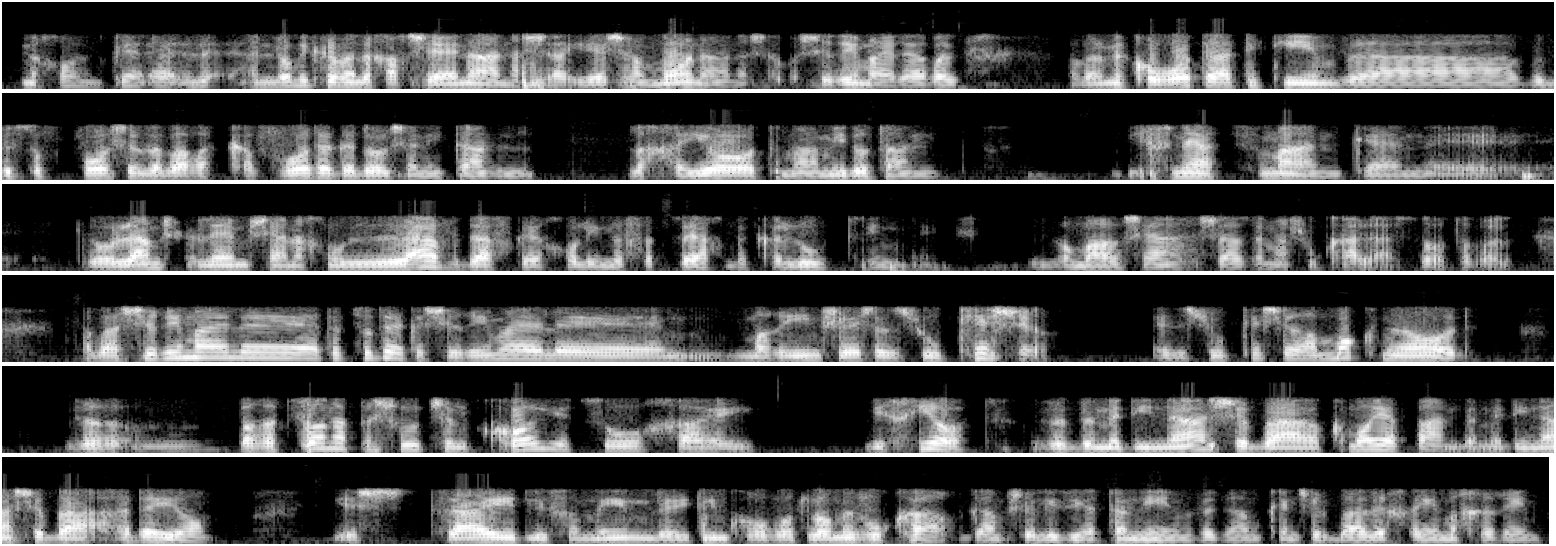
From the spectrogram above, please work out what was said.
נכון, כן, אה, אני לא מתכוון לכך שאין האנשה, יש המון האנשה בשירים האלה, אבל, אבל מקורות העתיקים וה, ובסופו של דבר הכבוד הגדול שניתן לחיות מעמיד אותן בפני עצמן, כן, לעולם שלם שאנחנו לאו דווקא יכולים לפצח בקלות, אם, אם לומר שהשעה זה משהו קל לעשות, אבל, אבל השירים האלה, אתה צודק, השירים האלה מראים שיש איזשהו קשר, איזשהו קשר עמוק מאוד, וברצון הפשוט של כל יצור חי לחיות, ובמדינה שבה, כמו יפן, במדינה שבה עד היום יש ציד לפעמים, לעיתים קרובות לא מבוקר, גם של לוויתנים וגם כן של בעלי חיים אחרים.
